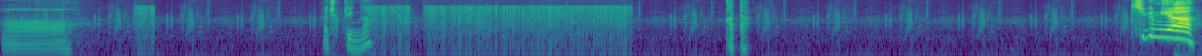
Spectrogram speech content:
어. 아직도 있나? 갔다. 지금이야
